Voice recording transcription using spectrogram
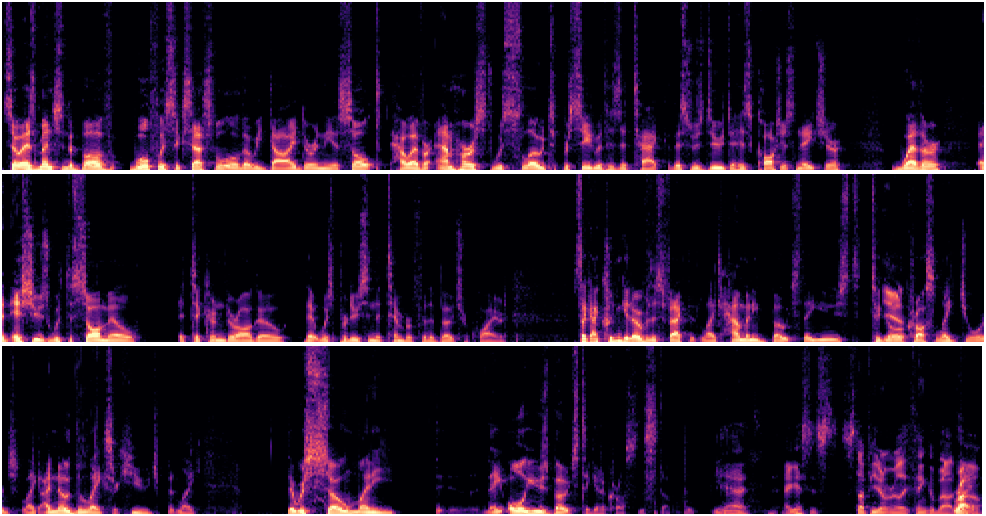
So, as mentioned above, Wolfe was successful, although he died during the assault. However, Amherst was slow to proceed with his attack. This was due to his cautious nature, weather, and issues with the sawmill at Ticonderoga that was producing the timber for the boats required. It's like I couldn't get over this fact that like how many boats they used to go Yeah. across Lake George. Like I know the lakes are huge, but like there were so many. They all use boats to get across this stuff. But, you know. yeah. I guess it's stuff you don't really think about. Right. Though.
